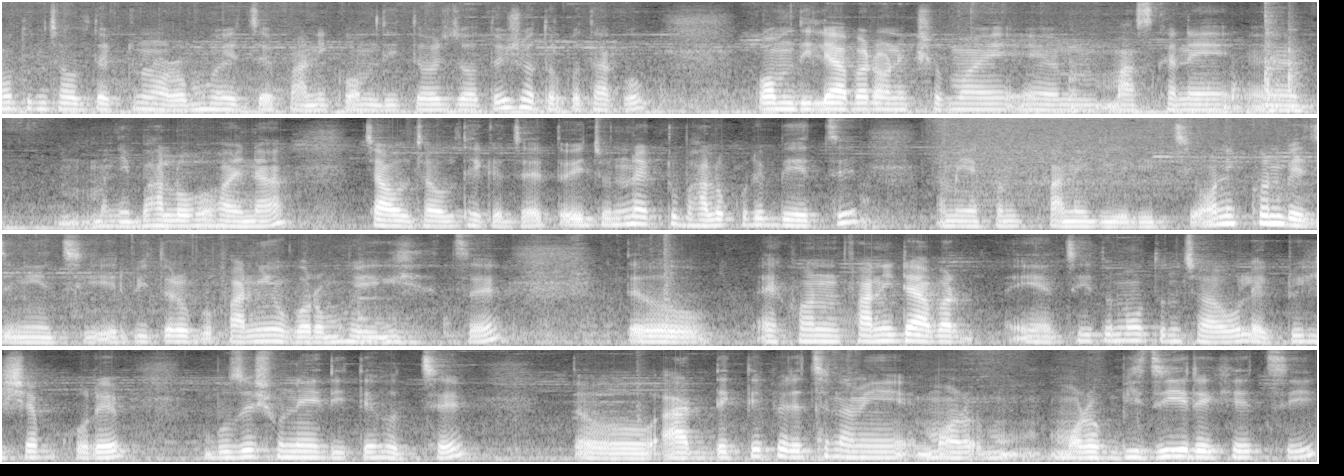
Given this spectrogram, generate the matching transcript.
নতুন চাউল তো একটু নরম হয়ে যায়, পানি কম দিতে হয়, যতই সতর্ক থাকুক। কম দিলে আবার অনেক সময় মাঝখানে মানে ভালো হয় না, চাউল চাউল থেকে যায়। তো এই জন্য একটু ভালো করে বেজে আমি এখন পানি দিয়ে দিচ্ছি। অনেকক্ষণ বেজে নিয়েছি। এর ভিতরে পানিও গরম হয়ে গিয়েছে। তো এখন পানিটা আবার যেহেতু নতুন চাউল, একটু হিসাব করে বুঝে শুনে দিতে হচ্ছে। তো আর দেখতে পেরেছেন আমি মর- মোরগ ভিজিয়ে রেখেছি।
